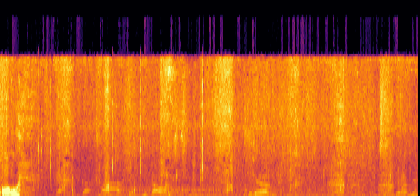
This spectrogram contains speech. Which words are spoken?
โอ้ย มาจุดที่เก่าที่เดิมเดิมนี่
